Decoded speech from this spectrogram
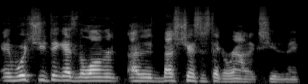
and which do you think has the longer, has the best chance to stick around? Excuse me.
